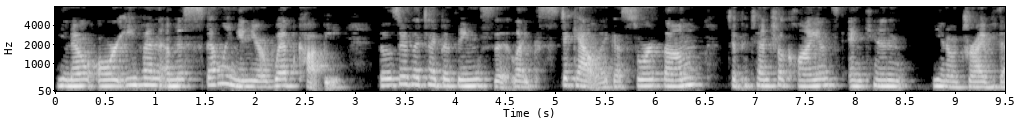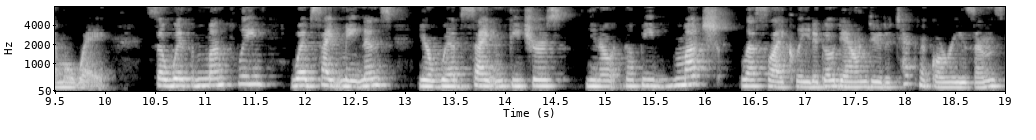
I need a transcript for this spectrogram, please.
you know, or even a misspelling in your web copy. Those are the type of things that like stick out like a sore thumb to potential clients and can, you know, drive them away. So with monthly website maintenance, your website and features, you know, they'll be much less likely to go down due to technical reasons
